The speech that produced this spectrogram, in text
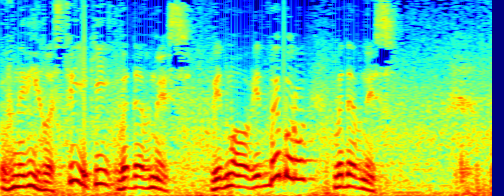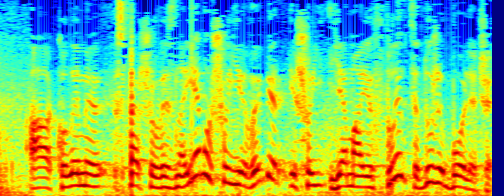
в невігластві, який веде вниз. Відмова від вибору веде вниз. А коли ми спершу визнаємо, що є вибір і що я маю вплив, це дуже боляче.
